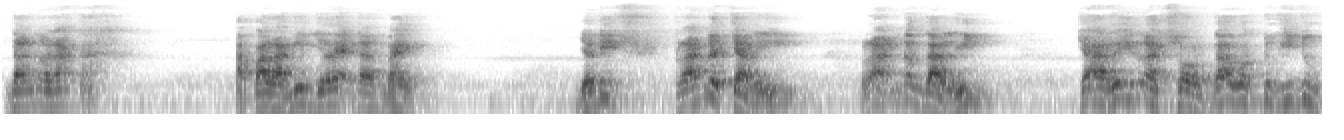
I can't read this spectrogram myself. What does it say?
dan neraka. Apalagi jelek dan baik. Jadi peranda cari, peranda gali, carilah surga waktu hidup.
